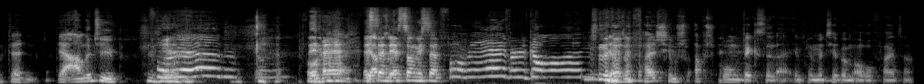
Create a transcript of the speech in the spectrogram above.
Und dann der arme Typ. Ist dann so- der Song ist dann Forever Gone. Wir haben so einen Fallschirmabsprungwechsel implementiert beim Eurofighter.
